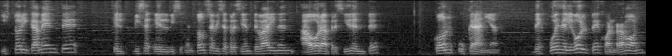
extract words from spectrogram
históricamente el, entonces vicepresidente Biden, ahora presidente, con Ucrania. Después del golpe, Juan Ramón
